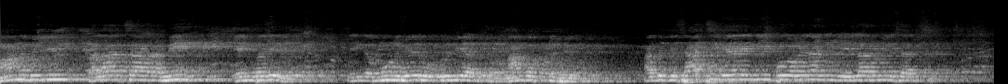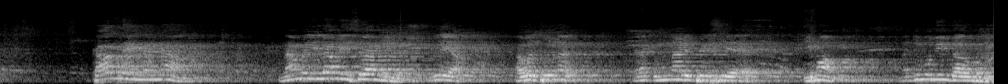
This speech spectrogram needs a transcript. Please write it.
மாணவியின் கலாச்சாரமே என்பதில் நீங்க மூணு பேர் உறுதியா இருக்கணும். நாங்க மூணு பேர். அதுக்கு சாட்சி வேற எங்கேயும் போக வேணாம். நீங்க எல்லாருமே சாட்சி. காரணம் என்னன்னா நம்ம இல்லாம இஸ்லாம் இல்லை. இல்லையா? அவர் சொன்னார் எனக்கு முன்னாடி பேசிய இமாம் நஜ்முதீன் தாவூதி.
